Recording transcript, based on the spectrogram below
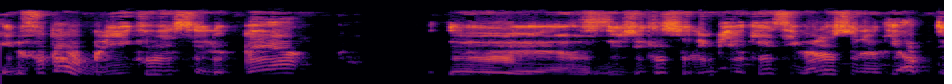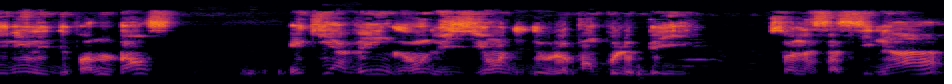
il ne faut pas oublier que c'est le père de, de qui est Sylvano qui a obtenu l'indépendance et qui avait une grande vision de développement pour le pays. Son assassinat,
